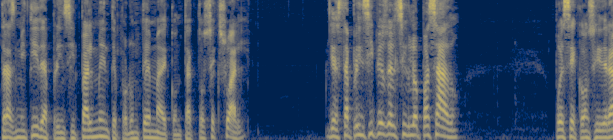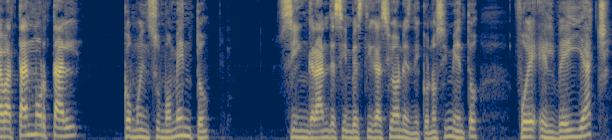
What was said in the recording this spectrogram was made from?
transmitida principalmente por un tema de contacto sexual, y hasta principios del siglo pasado pues se consideraba tan mortal como en su momento, sin grandes investigaciones ni conocimiento, fue el VIH.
